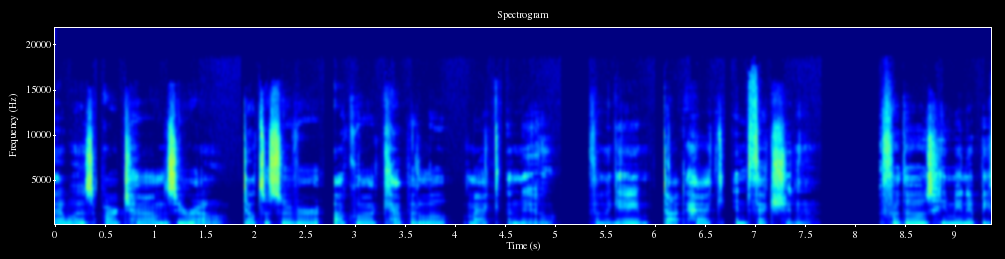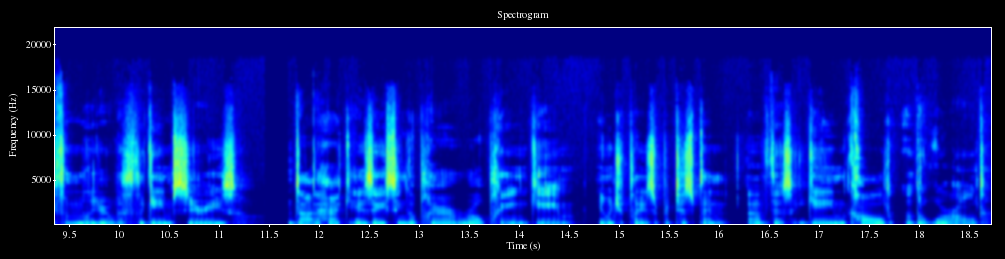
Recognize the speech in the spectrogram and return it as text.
That was Artown Zero, Delta Server Aqua Capital Mac Anu from the game Dot Hack Infection. For those who may not be familiar with the game series, Dot Hack is a single player role playing game in which you play as a participant of this game called The World.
